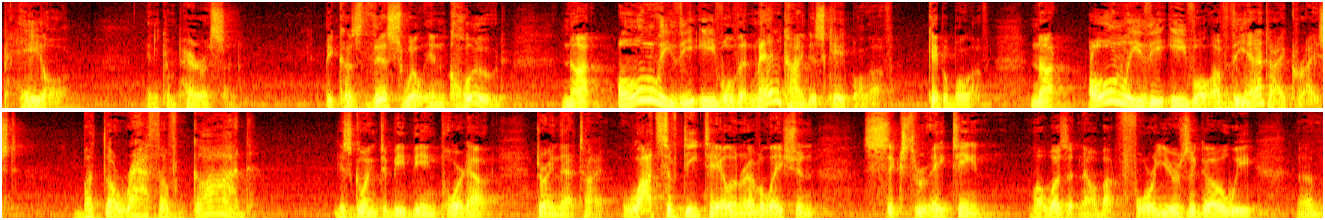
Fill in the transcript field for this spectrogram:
pale in comparison. Because this will include not only the evil that mankind is capable of, capable of, not only the evil of the Antichrist, but the wrath of God is going to be being poured out during that time. Lots of detail in Revelation 6 through 18 what was it now, about four years ago, we um,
